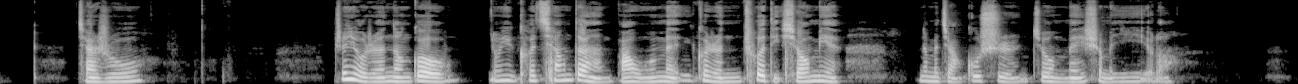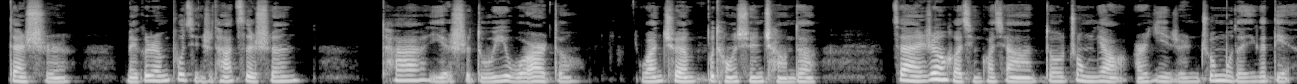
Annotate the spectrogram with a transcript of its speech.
假如真有人能够。用一颗枪弹把我们每一个人彻底消灭，那么讲故事就没什么意义了。但是每个人不仅是他自身，他也是独一无二的，完全不同寻常的，在任何情况下都重要而引人注目的一个点。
